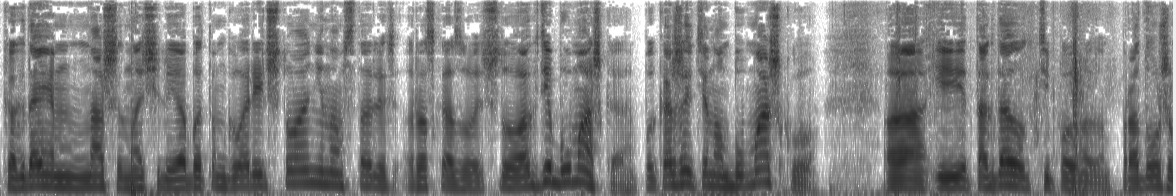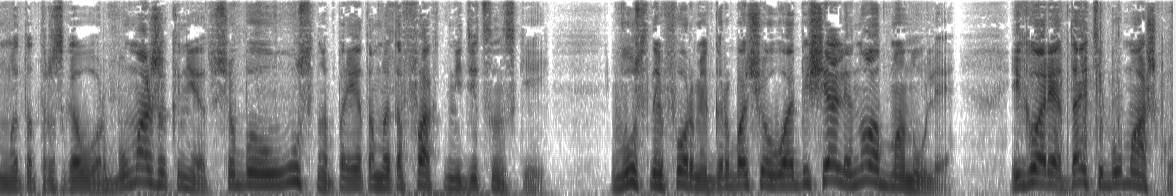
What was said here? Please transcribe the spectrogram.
Когда им наши начали об этом говорить, что они нам стали рассказывать, что а где бумажка? Покажите нам бумажку, а, и тогда типа продолжим этот разговор. Бумажек нет, все было устно, при этом это факт медицинский. В устной форме Горбачеву обещали, но обманули. И говорят, дайте бумажку.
